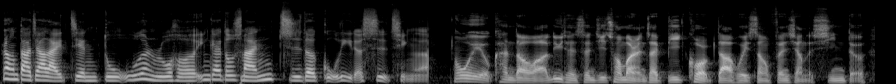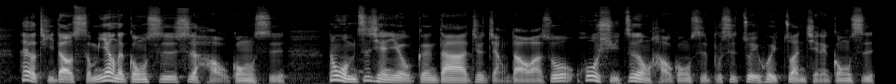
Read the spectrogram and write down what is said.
让大家来监督，无论如何，应该都是蛮值得鼓励的事情了。那我也有看到啊，绿藤生机创办人在 B Corp 大会上分享的心得，他有提到什么样的公司是好公司。那我们之前也有跟大家就讲到啊，说或许这种好公司不是最会赚钱的公司，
